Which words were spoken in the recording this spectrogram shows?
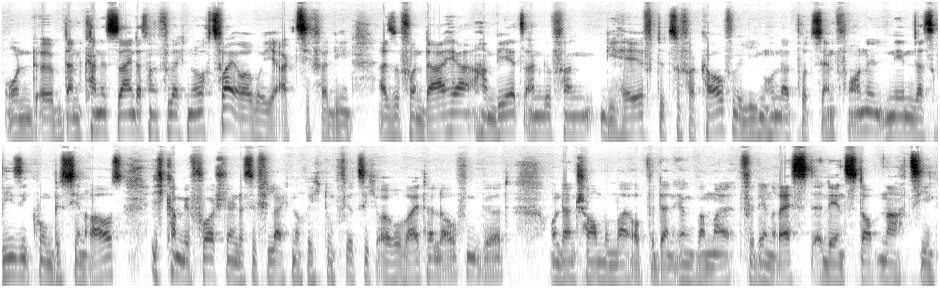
Und äh, dann kann es sein, dass man vielleicht nur noch zwei Euro je Aktie verdient. Also von daher haben wir jetzt angefangen, die Hälfte zu verkaufen. Wir liegen 100 Prozent vorne, nehmen das Risiko ein bisschen raus. Ich kann mir vorstellen, dass sie vielleicht noch Richtung 40 Euro weiterlaufen wird. Und dann schauen wir mal, ob wir dann irgendwann mal für den Rest den Stop nachziehen.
